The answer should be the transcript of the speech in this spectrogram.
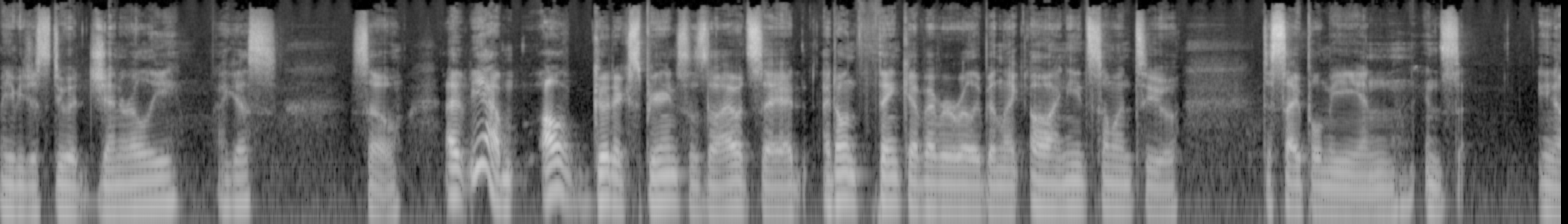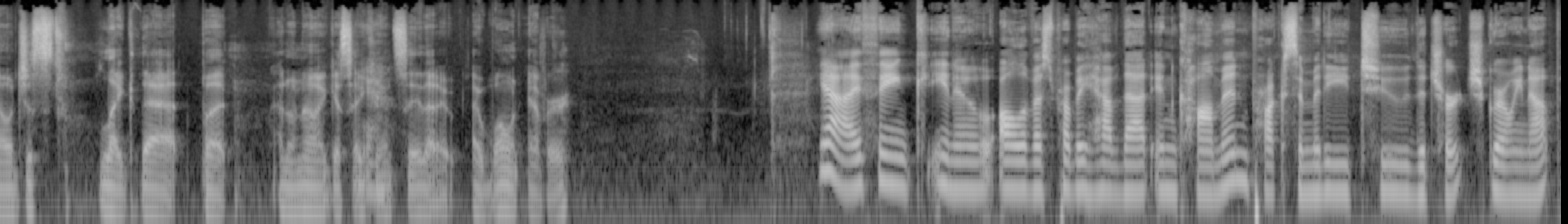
maybe just do it generally, I guess. So, uh, yeah, all good experiences, though, I would say. I, I don't think I've ever really been like, oh, I need someone to disciple me and and s- you know just like that. But I don't know. I guess I Yeah. can't say that I, I won't ever. Yeah, I think, you know, all of us probably have that in common proximity to the church growing up.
